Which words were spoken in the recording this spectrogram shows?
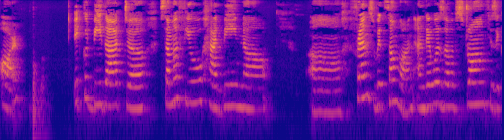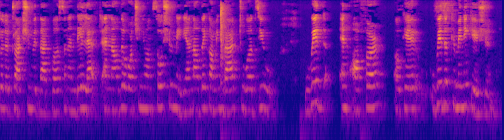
Or it could be that uh, some of you had been uh, uh, friends with someone and there was a strong physical attraction with that person and they left and now they're watching you on social media now they're coming back towards you with an offer okay with a communication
